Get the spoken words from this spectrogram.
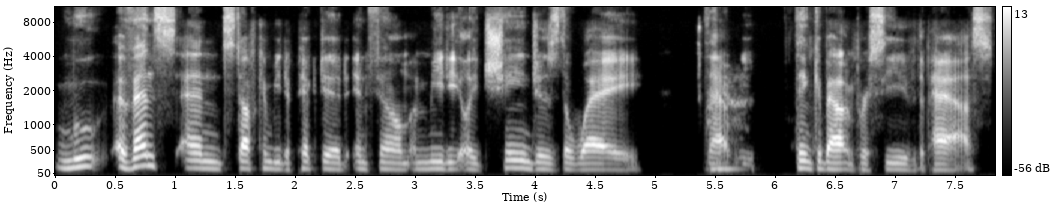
mo events and stuff can be depicted in film immediately changes the way that we think about and perceive the past?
